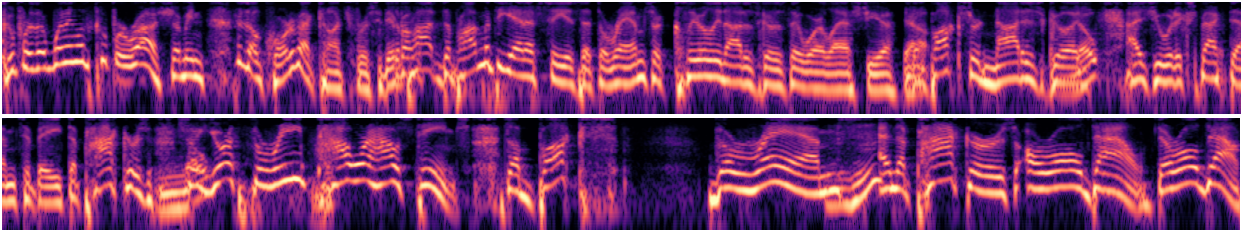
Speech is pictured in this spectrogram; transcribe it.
Cooper, they're winning with Cooper Rush. I mean, there's no quarterback controversy. They The, prob- the problem with the NFC is that the Rams are clearly not as good as they were last year. Yeah. The Bucs are not as good Nope. as you would expect them to be. The Packers. So Nope. your three powerhouse teams, the Bucs, the Rams, Mm-hmm. and the Packers are all down. They're all down.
